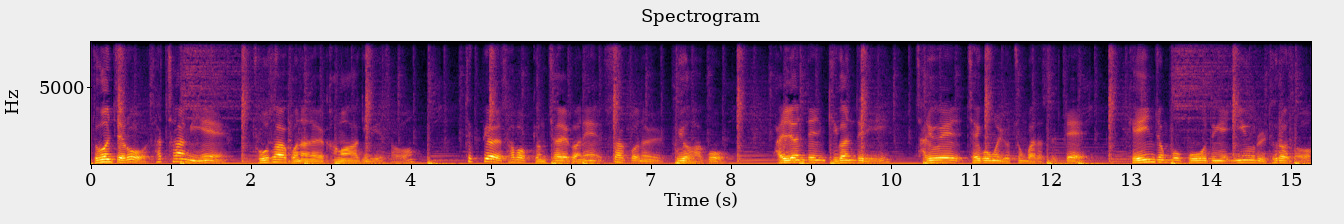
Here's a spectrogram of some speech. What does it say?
두 번째로 사참위의 조사 권한을 강화하기 위해서 특별사법경찰관의 수사권을 부여하고 관련된 기관들이 자료의 제공을 요청받았을 때 개인정보 보호 등의 이유를 들어서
